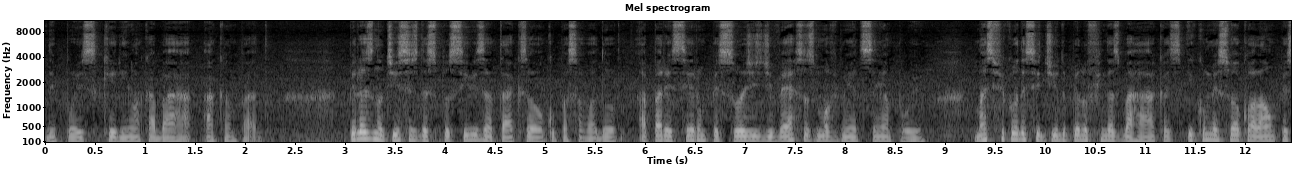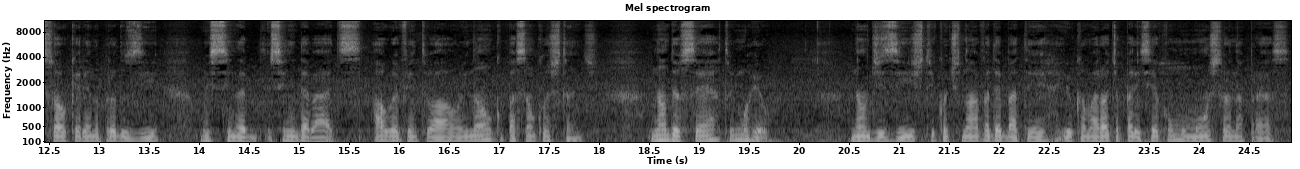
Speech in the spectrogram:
Depois queriam acabar a. Pelas notícias dos possíveis ataques ao Ocupa Salvador, apareceram pessoas de diversos movimentos em apoio, mas ficou decidido pelo fim das barracas e começou a colar um pessoal querendo produzir um cine debates, algo eventual e não ocupação constante. Não deu certo e morreu. Não desisto e continuava a debater, e o camarote aparecia como um monstro na praça.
